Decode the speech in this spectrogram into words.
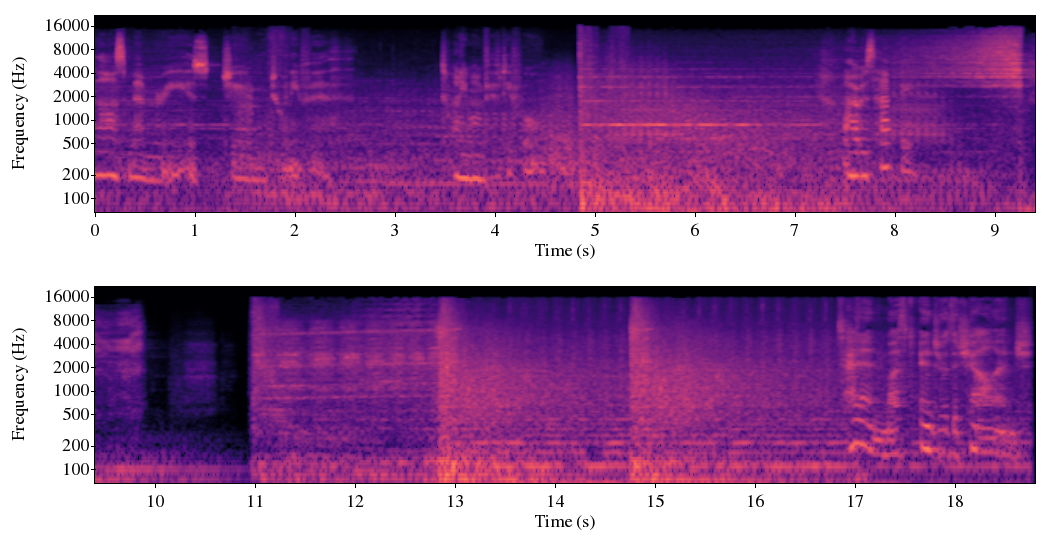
last memory is June 25th, 2154. I was happy. Ten must enter the challenge.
